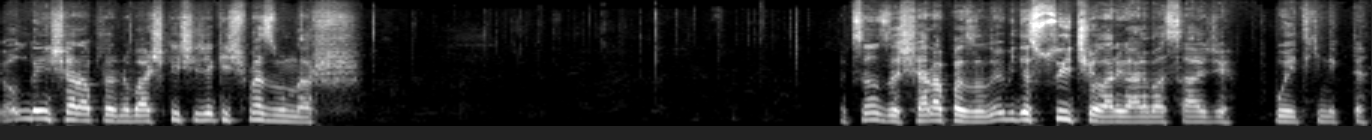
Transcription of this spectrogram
Yollayın şaraplarını. Başka içecek içmez bunlar. Baksanıza şarap azalıyor. Bir de su içiyorlar galiba sadece bu etkinlikte.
